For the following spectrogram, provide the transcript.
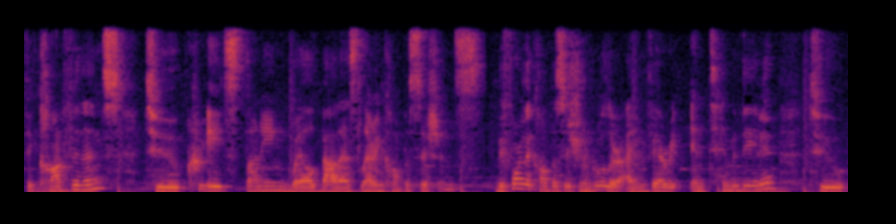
the confidence to create stunning, well-balanced lettering compositions. Before the composition ruler, I'm very intimidated to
